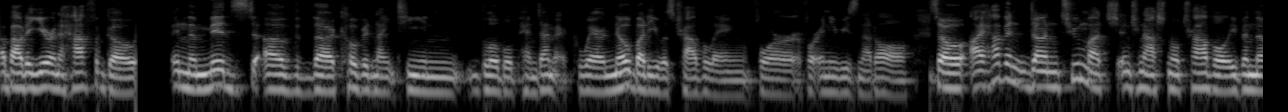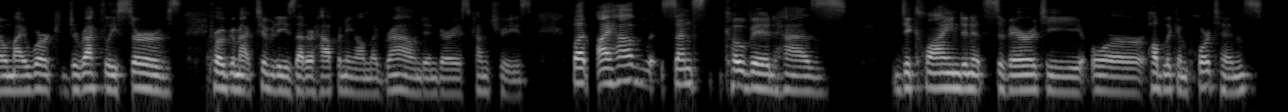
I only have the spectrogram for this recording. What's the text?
about a year and a half ago in the midst of the COVID-19 global pandemic where nobody was traveling for for any reason at all. So I haven't done too much international travel even though my work directly serves program activities that are happening on the ground in various countries. But I have since COVID has declined in its severity or public importance,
